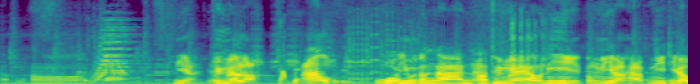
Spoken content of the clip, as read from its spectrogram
ครับผมอ๋อ เนี่ยถึงแล้วเหรอ เอ้าโอ้อยู่ตั้งนาน เอ้าถึงแล้วนี่ตรงนี้เหรอครับ นี่ที่เรา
